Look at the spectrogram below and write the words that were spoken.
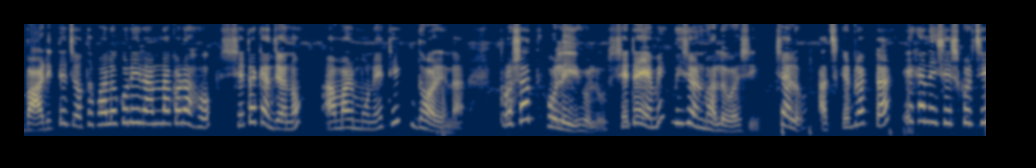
বাড়িতে যত ভালো করেই রান্না করা হোক সেটাকে যেন আমার মনে ঠিক ধরে না। প্রসাদ হলেই হলো, সেটাই আমি ভীষণ ভালোবাসি। চলো, আজকের ব্লগটা এখানেই শেষ করছি।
